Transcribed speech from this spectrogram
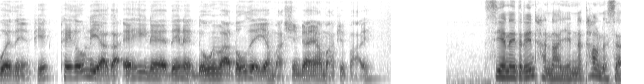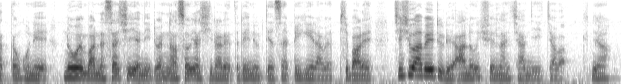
ပွဲစဉ်အဖြစ်ထိပ်ဆုံးနေရာကအဲဟီနယ်အသင်းနဲ့နိုဝင်ဘာ30ရက်မှာရှင်ပြိုင်ရမှာဖြစ်ပါတယ်။ CNN သတင်းဌာနရဲ့2023ခုနှစ်နိုဝင်ဘာ28ရက်နေ့အတွက်နောက်ဆုံးရရှိထားတဲ့သတင်းတွေတင်ဆက်ပေးခဲ့တာပဲဖြစ်ပါတယ်။ကြည့်ရှုအားပေးသူတွေအားလုံးရှင်လန်းချမ်းမြေ့ကြပါခင်ဗျာ။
